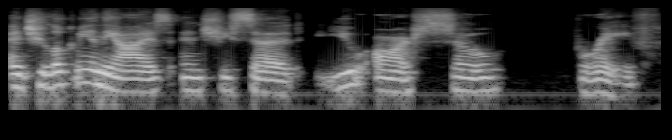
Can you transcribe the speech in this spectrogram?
And she looked me in the eyes and she said, You are so brave.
